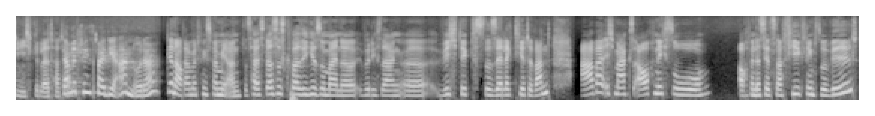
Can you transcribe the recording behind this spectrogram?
die ich gelettert habe. Damit fing es bei dir an, oder? Genau, damit fing es bei mir an. Das heißt, das ist quasi hier so meine, würde ich sagen, äh, wichtigste selektierte Wand. Aber ich mag es auch nicht so auch wenn das jetzt nach viel klingt, so wild,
